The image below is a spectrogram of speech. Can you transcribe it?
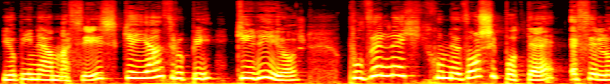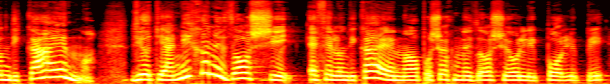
οι οποίοι είναι αμαθείς και οι άνθρωποι κυρίως που δεν έχουν δώσει ποτέ εθελοντικά αίμα. Διότι αν είχαν δώσει εθελοντικά αίμα όπως έχουμε δώσει όλοι οι υπόλοιποι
